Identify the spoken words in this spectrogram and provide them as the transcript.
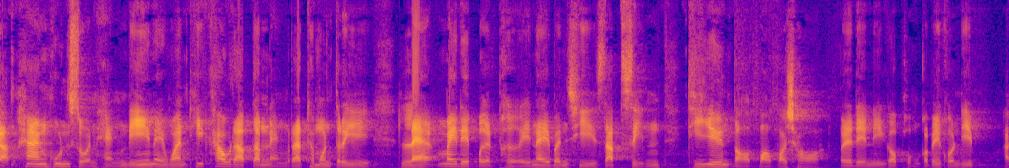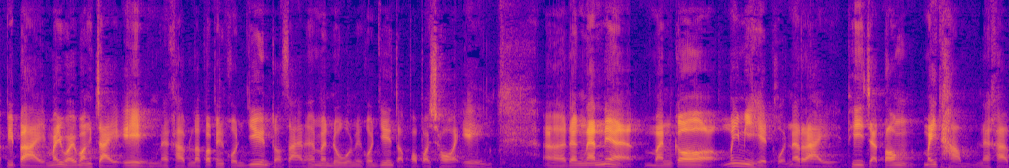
กับห้างหุ้นส่วนแห่งนี้ในวันที่เข้ารับตำแหน่งรัฐมนตรี และไม่ได้เปิดเผยในบัญชีทรัพย์สินที่ยื่นต่อปปช ประเด็นนี้ก็ผมก็เป็นคนที่อภิปรายไม่ไว้วางใจเองนะครับแล้วก็เป็นคนยื่นต่อสารรัฐธรรมนูญเป็นคนยื่นต่อปปชเองเออดังนั้นเนี่ยมันก็ไม่มีเหตุผลอะไรที่จะต้องไม่ทำนะครับ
